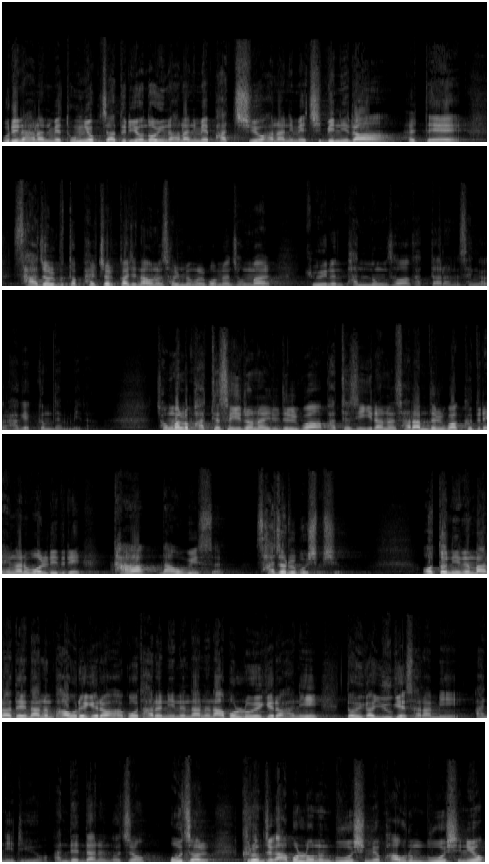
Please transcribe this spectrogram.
우리는 하나님의 동력자들이요 너희는 하나님의 밭이요 하나님의 집이니라 할 때 4절부터 8절까지 나오는 설명을 보면 정말 교회는 밭농사와 같다라는 생각을 하게끔 됩니다. 정말로 밭에서 일어난 일들과 밭에서 일하는 사람들과 그들이 행하는 원리들이 다 나오고 있어요. 4절을 보십시오. 어떤 이는 말하되 나는 바울에게라 하고 다른 이는 나는 아볼로에게라 하니 너희가 육의 사람이 아니리요. 안 된다는 거죠. 5절 그런즉 아볼로는 무엇이며 바울은 무엇이뇨?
